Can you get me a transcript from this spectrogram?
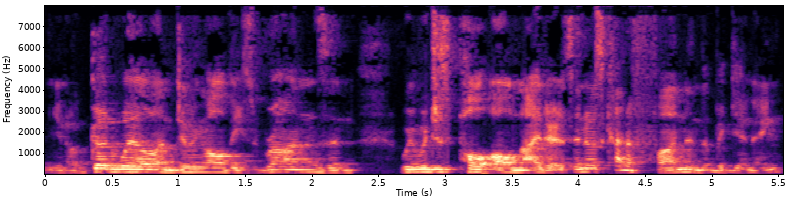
you know Goodwill and doing all these runs. And we would just pull all nighters and it was kind of fun in the beginning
